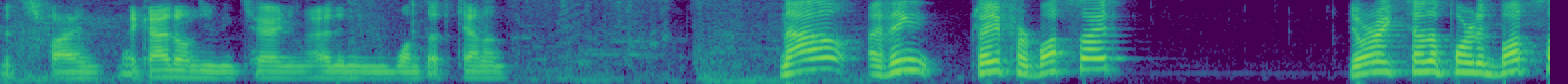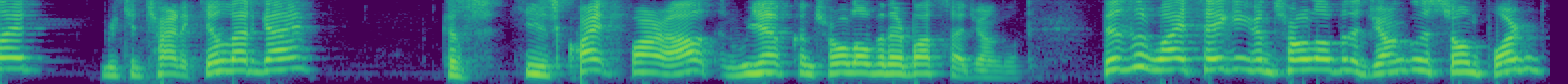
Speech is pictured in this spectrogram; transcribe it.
It's fine. Like, I don't even care anymore. I didn't even want that cannon. Now, I think play for bot side. Yorick teleported bot side. We can try to kill that guy. Because he's quite far out, and we have control over their bot side jungle. This is why taking control over the jungle is so important.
